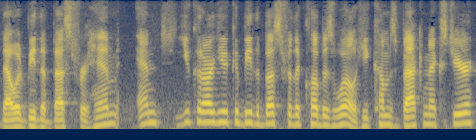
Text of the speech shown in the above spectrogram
that would be the best for him, and you could argue it could be the best for the club as well. He comes back next year.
